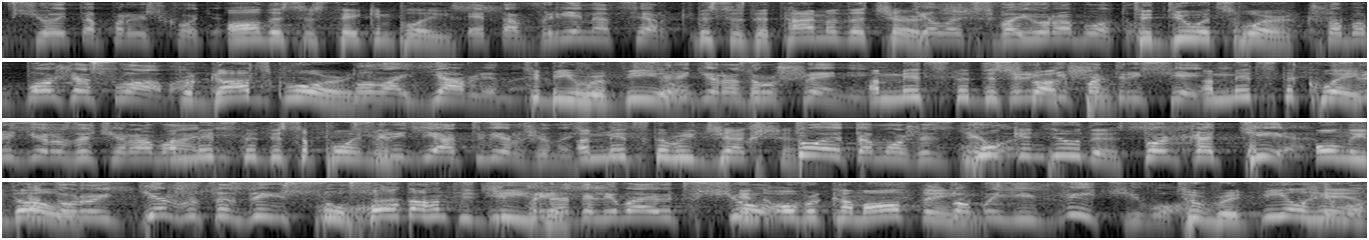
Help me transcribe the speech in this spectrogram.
все это происходит, all this is taking place. это время церкви This is the time of the church делать свою работу, to do its work, чтобы Божья слава for God's glory была явлена to be revealed среди разрушений, amidst the среди destruction, потрясений, amidst the quakes, среди разочарований, amidst the disappointments, среди отверженности. amidst the rejection. Кто это может Who сделать? can do this? Только те, Only those которые держатся за Who Иисуса hold on to и Jesus преодолевают and все, overcome all чтобы things явить Его, to reveal Его Him,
